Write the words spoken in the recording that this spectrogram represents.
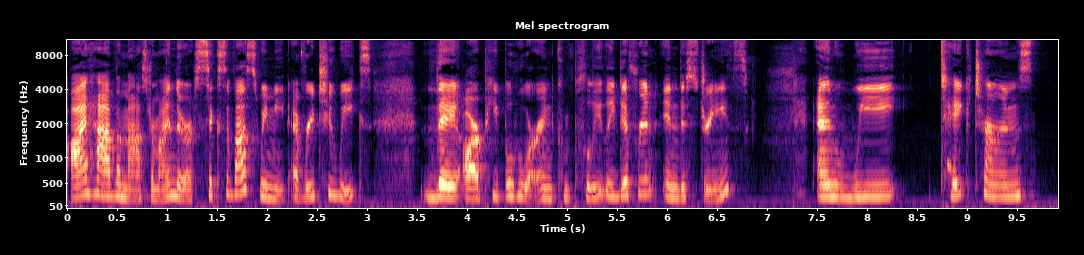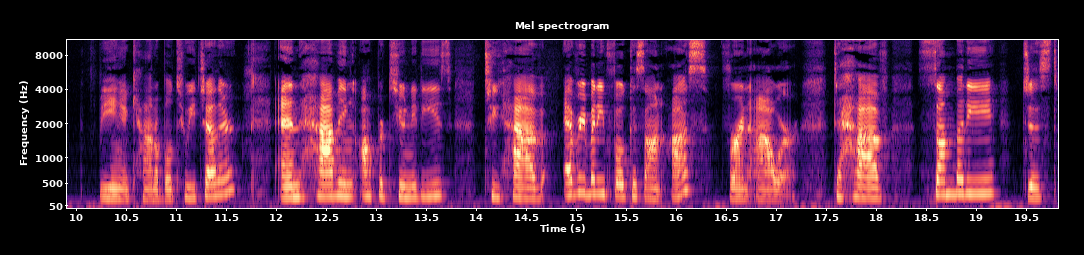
I have a mastermind. There are six of us. We meet every two weeks. They are people who are in completely different industries, and we take turns being accountable to each other and having opportunities to have everybody focus on us for an hour, to have somebody just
